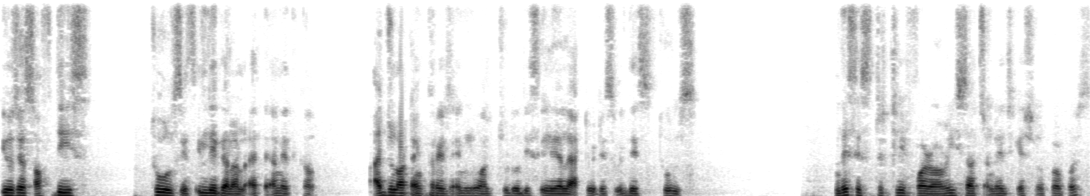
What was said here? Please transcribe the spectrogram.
uses of these tools is illegal and unethical. I do not encourage anyone to do these illegal activities with these tools. This is strictly for research and educational purpose.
